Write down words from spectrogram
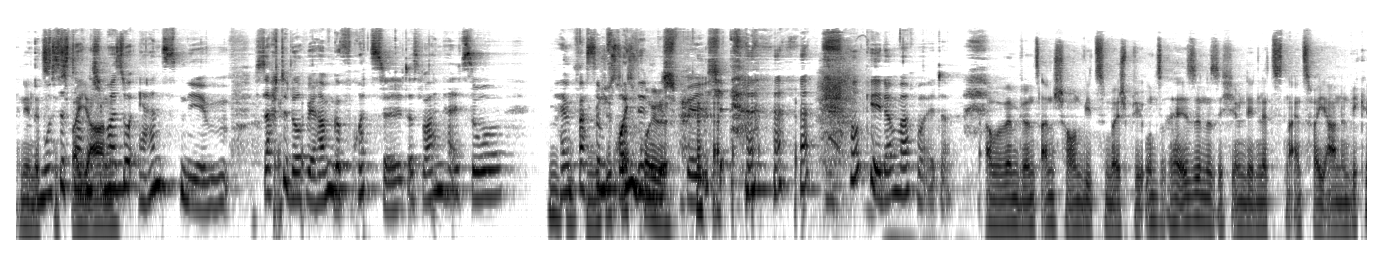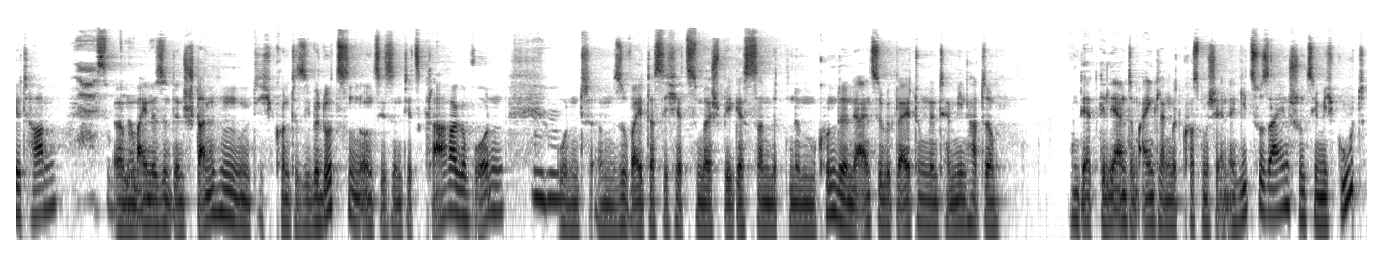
in den letzten zwei Jahren. Du musst es doch nicht mal so ernst nehmen. Ich sagte doch, wir haben gefrotzelt. Das waren halt so einfach so ein Freundengespräch. okay, dann mach weiter. Aber wenn wir uns anschauen, wie zum Beispiel unsere Hellsinne sich in den letzten ein, zwei Jahren entwickelt haben. Ja, ähm, meine sind entstanden und ich konnte sie benutzen und sie sind jetzt klarer geworden. Mhm. Und ähm, soweit, dass ich jetzt zum Beispiel gestern mit einem Kunde in der Einzelbegleitung einen Termin hatte, und der hat gelernt, im Einklang mit kosmischer Energie zu sein, schon ziemlich gut.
